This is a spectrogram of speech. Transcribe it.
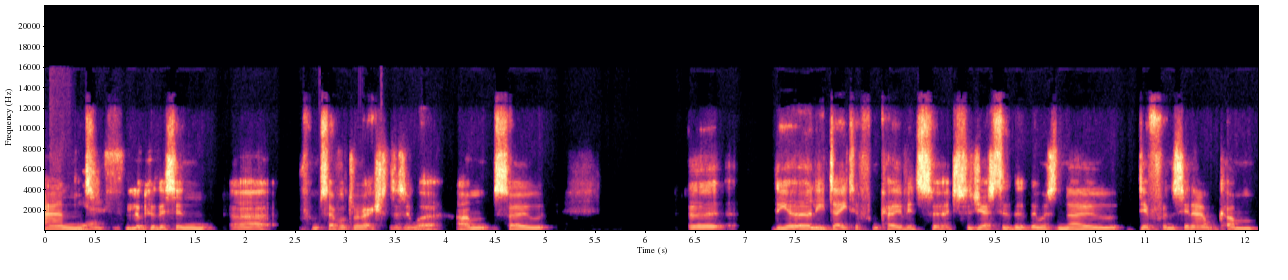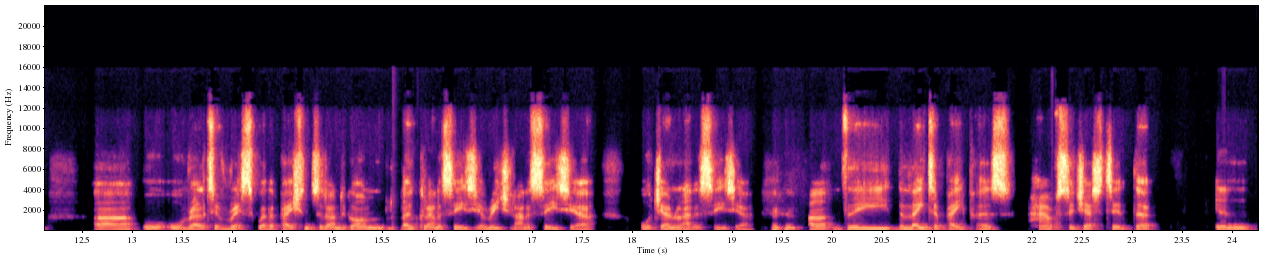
and yes. we looked at this in uh, from several directions, as it were. Um, so uh, the early data from COVIDSurg suggested that there was no difference in outcome uh, or, or, relative risk, whether patients had undergone local anesthesia, regional anesthesia, or general anesthesia. Mm-hmm. Uh, the the later papers have suggested that in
